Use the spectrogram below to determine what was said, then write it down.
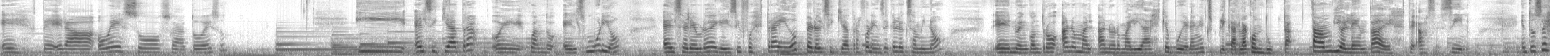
este, era obeso, o sea, todo eso. Y el psiquiatra, eh, cuando él murió, el cerebro de Gacy fue extraído, pero el psiquiatra forense que lo examinó eh, no encontró anormalidades que pudieran explicar la conducta tan violenta de este asesino. Entonces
